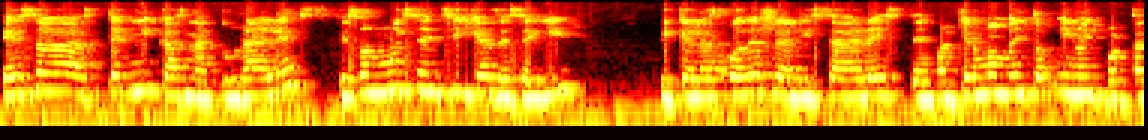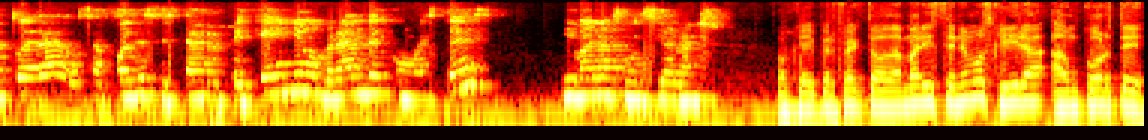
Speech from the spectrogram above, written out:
esas técnicas naturales que son muy sencillas de seguir y que las puedes realizar este, en cualquier momento y no importa tu edad, o sea, puedes estar pequeño, grande, como estés y van a funcionar. Ok, perfecto. Damaris, tenemos que ir a, un corte.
